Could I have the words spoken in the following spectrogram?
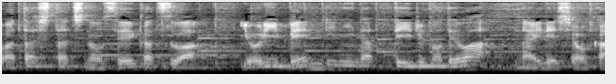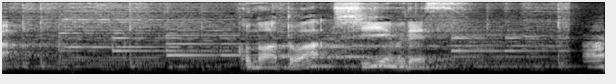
私たちの生活はより便利になっているのではないでしょうか。この後は CM です。世は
